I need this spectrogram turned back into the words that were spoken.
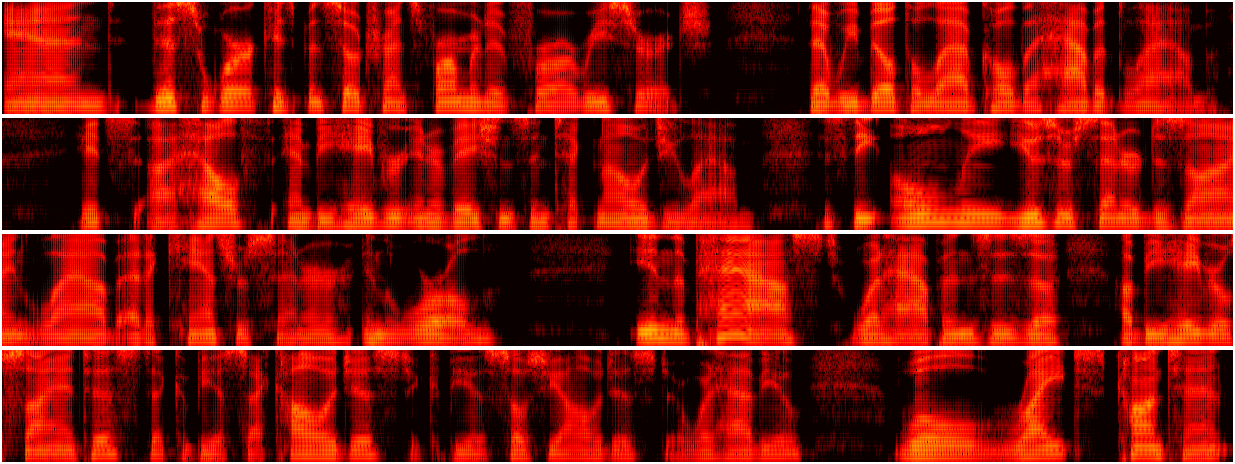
And this work has been so transformative for our research that we built a lab called the Habit Lab. It's a health and behavior innovations in technology lab. It's the only user centered design lab at a cancer center in the world. In the past, what happens is a, a behavioral scientist, that could be a psychologist, it could be a sociologist, or what have you, will write content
